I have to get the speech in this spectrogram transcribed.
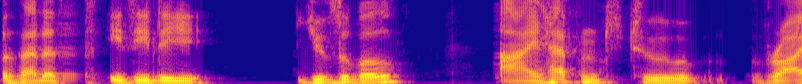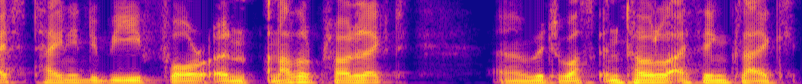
that is easily usable. I happened to write TinyDB for an, another project, uh, which was in total, I think, like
